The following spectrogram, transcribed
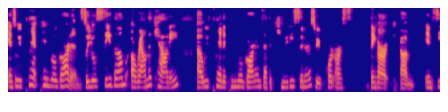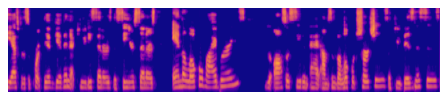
And so we plant pinwheel gardens. So you'll see them around the county. Uh, we've planted pinwheel gardens at the community centers. We report our, thank our um, NCS for the support they've given at community centers, the senior centers, and the local libraries. You'll also see them at um, some of the local churches, a few businesses,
